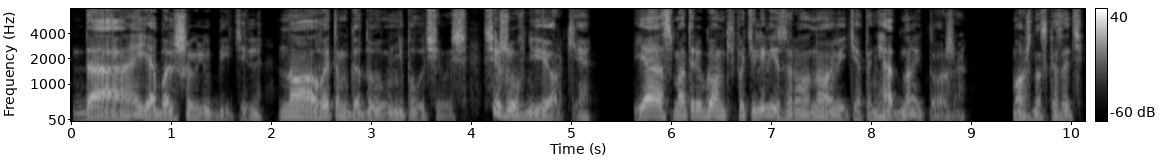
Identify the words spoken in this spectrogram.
Да, я большой любитель, но в этом году не получилось. Сижу в Нью-Йорке. Я смотрю гонки по телевизору, но ведь это не одно и то же. Можно сказать,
